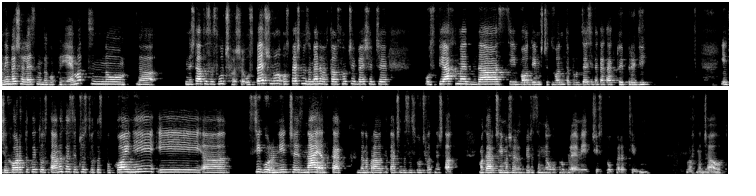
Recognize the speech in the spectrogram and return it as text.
не им беше лесно да го приемат, но а, нещата се случваше. Успешно, успешно за мен в този случай беше, че успяхме да си водим счетоводните процеси така както и преди. И че хората, които останаха, се чувстваха спокойни и а, сигурни, че знаят как да направят така, че да се случват нещата. Макар, че имаше, разбира се, много проблеми, чисто оперативни в началото.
